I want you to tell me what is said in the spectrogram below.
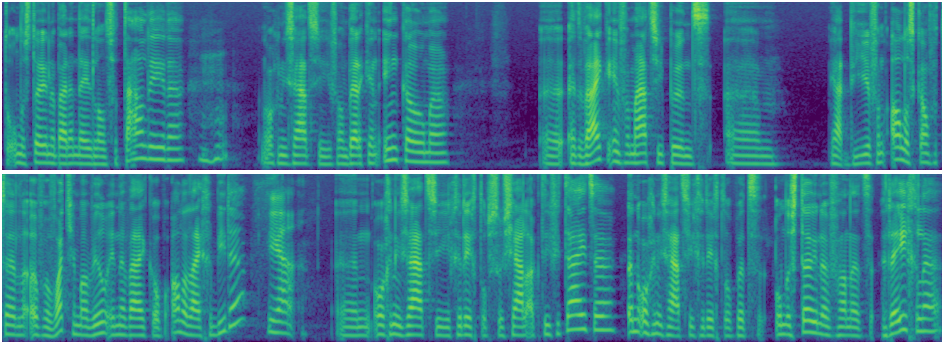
te ondersteunen bij de Nederlandse taalleren. Mhm. Een organisatie van werk en inkomen. eh, het wijkinformatiepunt, ehm, ja, die je van alles kan vertellen over wat je maar wil in de wijken op allerlei gebieden. Ja. Een organisatie gericht op sociale activiteiten. Een organisatie gericht op het ondersteunen van het regelen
